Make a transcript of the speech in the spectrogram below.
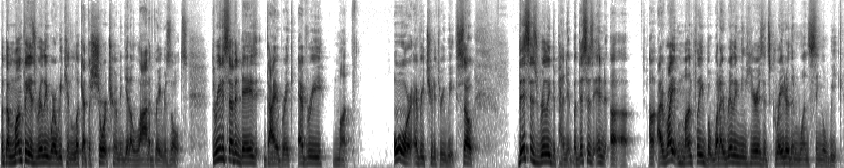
but the monthly is really where we can look at the short term and get a lot of great results three to seven days diet break every month or every two to three weeks. So this is really dependent, but this is in a, a, a, I write monthly, but what I really mean here is it's greater than one single week.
